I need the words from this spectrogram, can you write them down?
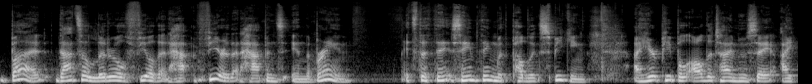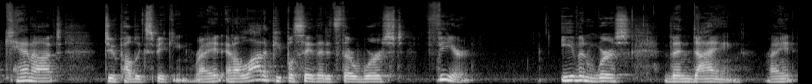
But that's a literal feel that ha- fear that happens in the brain. It's the th- same thing with public speaking. I hear people all the time who say, I cannot do public speaking, right? And a lot of people say that it's their worst fear, even worse than dying, right?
